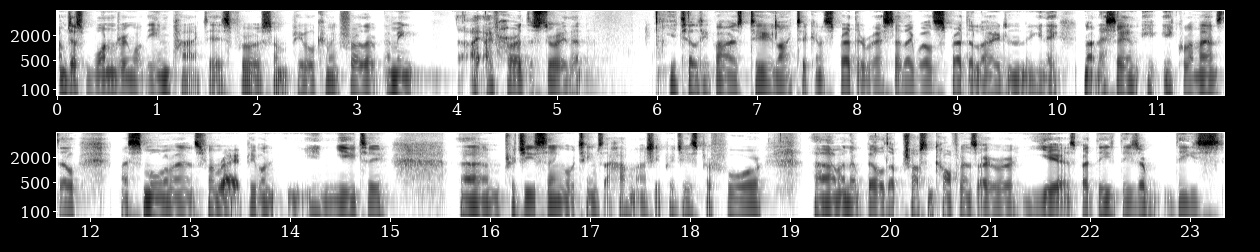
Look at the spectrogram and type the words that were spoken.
I'm just wondering what the impact is for some people coming further. I mean, I, I've heard the story that utility buyers do like to kind of spread the risk, so they will spread the load, and you know, not necessarily in equal amounts. They'll buy small amounts from right. people new to um, producing or teams that haven't actually produced before, um, and they'll build up trust and confidence over years. But these these are these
